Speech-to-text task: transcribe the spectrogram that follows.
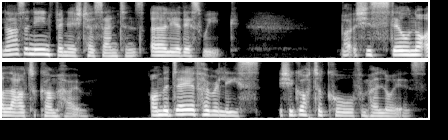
Nazanin finished her sentence earlier this week, but she's still not allowed to come home. On the day of her release, she got a call from her lawyers.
